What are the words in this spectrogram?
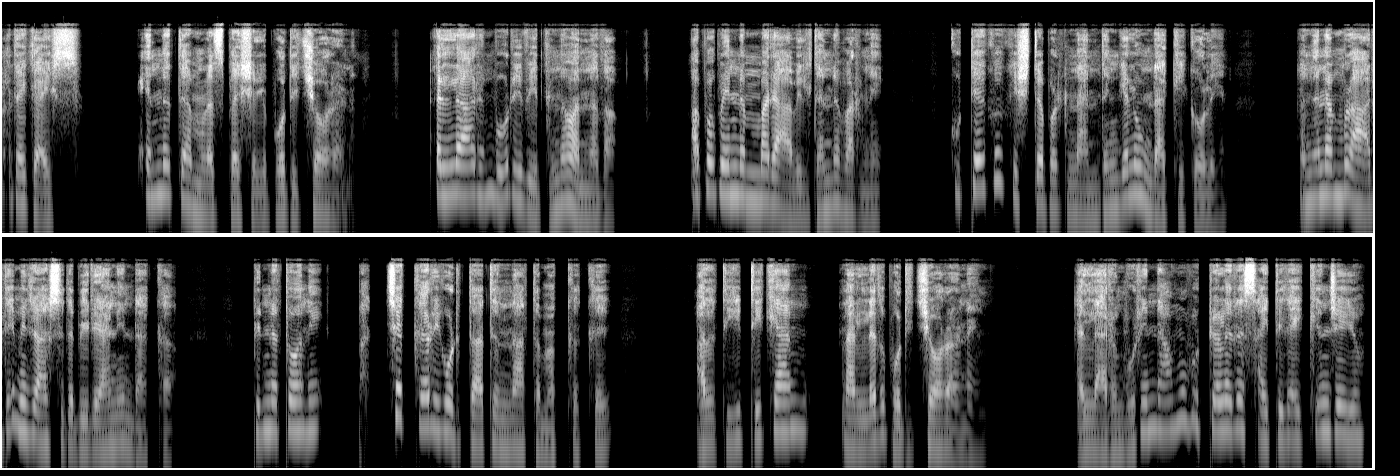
അതെ ഗൈസ് ഇന്നത്തെ നമ്മളെ സ്പെഷ്യൽ പൊതിച്ചോറാണ്. എല്ലാവരും കൂടി വിരുന്ന് വന്നതാ. അപ്പൊ പിന്നെ അമ്മ രാവിലെ തന്നെ പറഞ്ഞ് കുട്ടികൾക്കൊക്കെ ഇഷ്ടപ്പെടുന്ന എന്തെങ്കിലും ഉണ്ടാക്കിക്കോളി. അങ്ങനെ നമ്മൾ ആദ്യം വിചാരിച്ചത് ബിരിയാണി ഉണ്ടാക്കുക. പിന്നെ തോന്നി പച്ചക്കറി കൊടുത്താൽ തിന്നാത്ത മക്കൾക്ക് അത് തീറ്റിക്കാൻ നല്ലത് പൊതിച്ചോറാണ്. എല്ലാവരും കൂടി ഉണ്ടാവുമ്പോൾ കുട്ടികൾ രസമായിട്ട് കഴിക്കുകയും ചെയ്യും.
